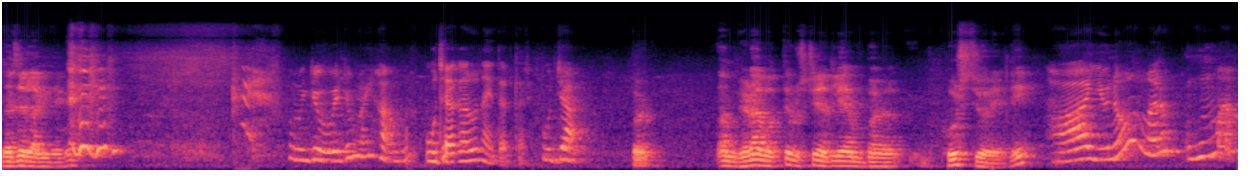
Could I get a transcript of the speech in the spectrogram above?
નજર લાગી જાય હું જોવે છું મારી હામ પૂજા કરું નહીં તરતર પૂજા. પણ આમ ઘણા વખતે વૃષ્ટિ એટલે આમ ખુશ જોઈએ નહીં? હા યુ નો મારું હું આમ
